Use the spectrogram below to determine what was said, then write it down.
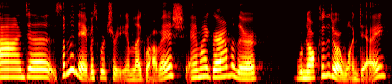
And uh, some of the neighbors were treating him like rubbish. And my grandmother knocked on the door one day.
